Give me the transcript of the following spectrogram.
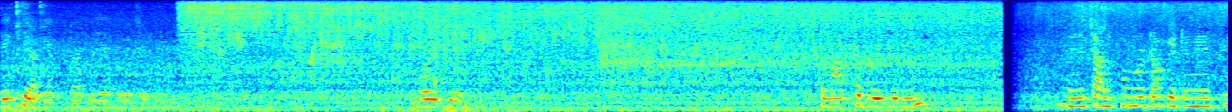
দেখি আগে একটা দিয়ে হয়েছে কোনো। হয়ে গিয়েছে। তো মাছটা ভেজে নিই। এই যে চাল কুমড়োটাও কেটে নিয়েছি।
